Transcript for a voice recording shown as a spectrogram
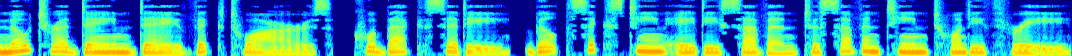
Notre Dame des Victoires, Quebec City, built 1687–1723,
